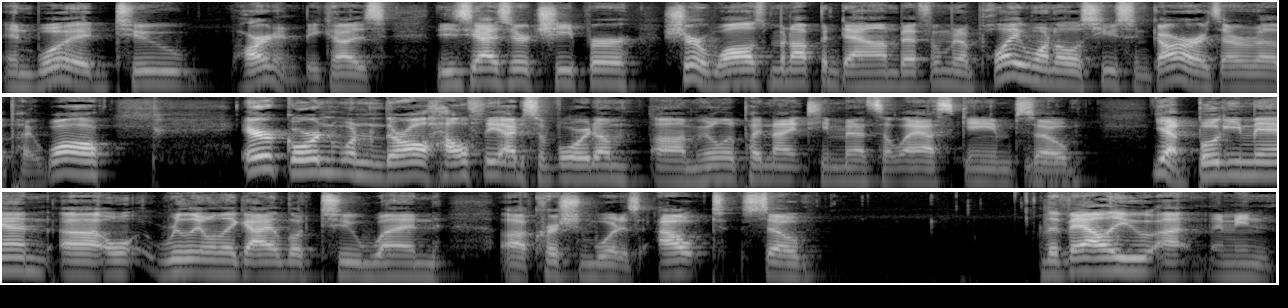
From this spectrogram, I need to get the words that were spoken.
and Wood to Harden because these guys are cheaper. Sure, Wall's been up and down, but if I'm going to play one of those Houston guards, I would rather play Wall. Eric Gordon, when they're all healthy, I just avoid them. Um, he only played 19 minutes at last game, so yeah, Boogeyman, uh, really only guy I look to when uh, Christian Wood is out. So the value, I, I mean,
